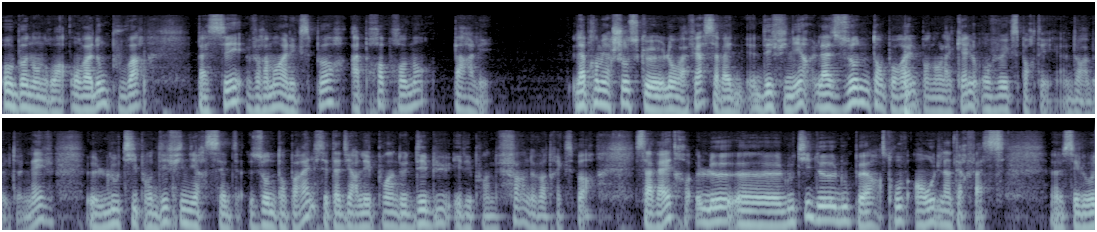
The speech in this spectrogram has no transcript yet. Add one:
au bon endroit. On va donc pouvoir passer vraiment à l'export à proprement parler. La première chose que l'on va faire, ça va définir la zone temporelle pendant laquelle on veut exporter. Dans Ableton Live, euh, l'outil pour définir cette zone temporelle, c'est-à-dire les points de début et les points de fin de votre export, ça va être euh, l'outil de looper, qui se trouve en haut de l'interface. Euh, c'est le,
